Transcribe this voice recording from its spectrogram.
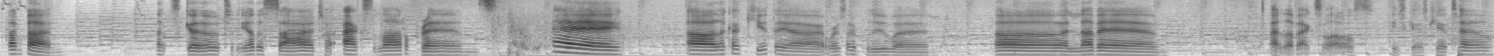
Fun, fun. Let's go to the other side to our axolotl friends. Hey! Oh, look how cute they are. Where's our blue one? Oh, I love him. I love axolotls. These guys can't tell.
